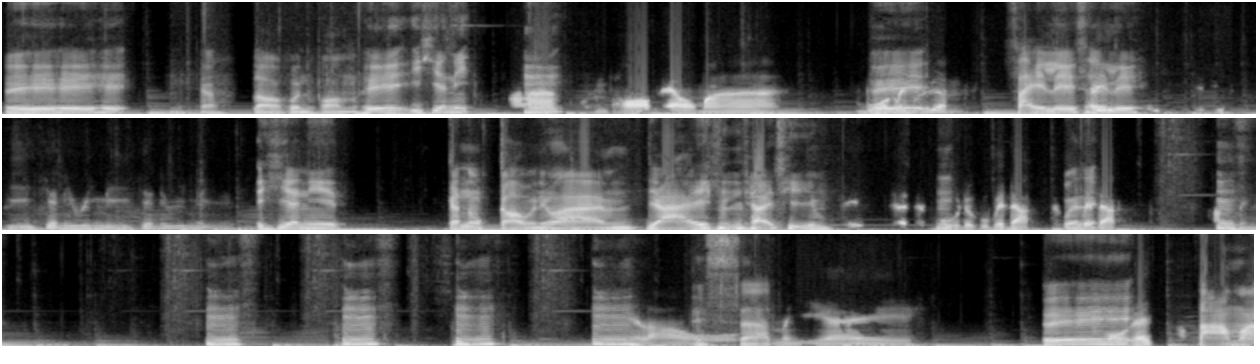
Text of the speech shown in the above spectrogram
เฮ้ยเฮ้ยเฮ้ยเดี๋ยวรอคนพร้อมเฮ้ยอีเคียนี่มาคน พร้อมแล้วมาบวกเลยเฮ้ยเพื่อนใส่เลยใส่เลยหนีเชี่ยนี่วิ่งหนีเชี่ยนี่วิ่งหนีไอ้เคียนี่กระหนกเก่านี่หว่ามันย้ายมันย้ายทีมเดี๋ยวกูเดี๋ยวกูไปดักเดี๋ยวกูไปไปเลยดักฝั่งหนึ่งอืมอืมอืมอืมไงแล้วไอ้สัตว์ไม่ไงเฮ้ยขอแค่ตามมา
